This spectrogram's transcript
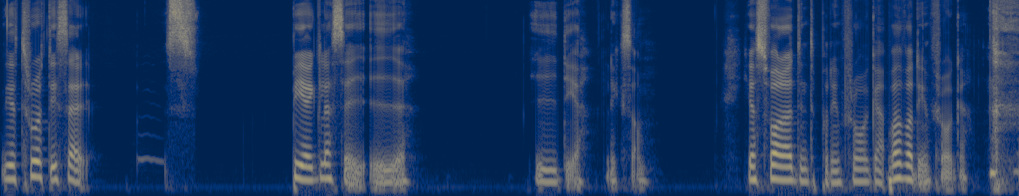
jag tror att det är så här, spegla sig i, i det. Liksom. Jag svarade inte på din fråga. Vad var din fråga?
